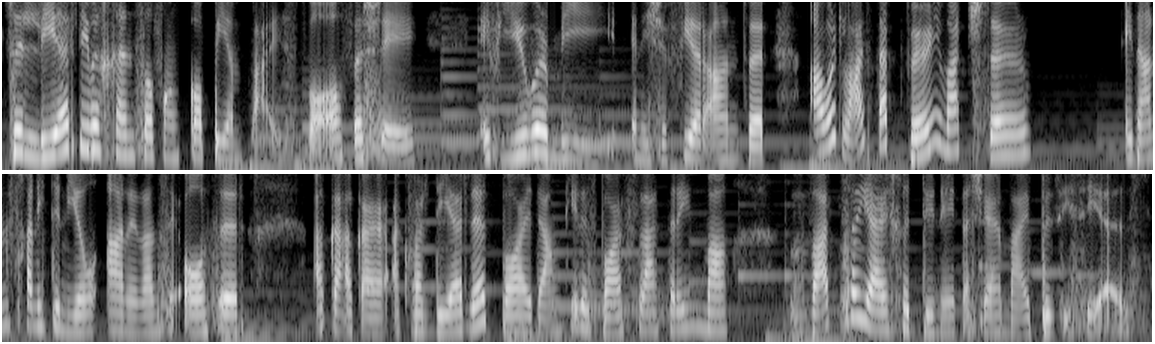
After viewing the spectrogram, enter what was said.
So leer die beginsel van copy and paste waar Alfer sê if you were me en die chauffeur antwoord I would like that very much sir. En dan gaan die toneel aan en dan sê Arthur okay okay ek waardeer dit baie dankie dis baie flattering maar wat sou jy gedoen het as jy in my posisie is?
